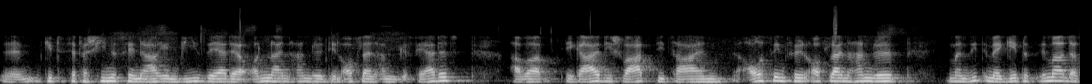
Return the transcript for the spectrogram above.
äh, gibt es ja verschiedene Szenarien, wie sehr der Onlinehandel den Offlinehandel gefährdet. Aber egal wie schwarz die Zahlen aussehen für den Offlinehandel, man sieht im Ergebnis immer, dass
